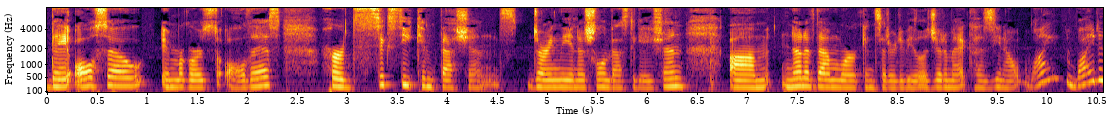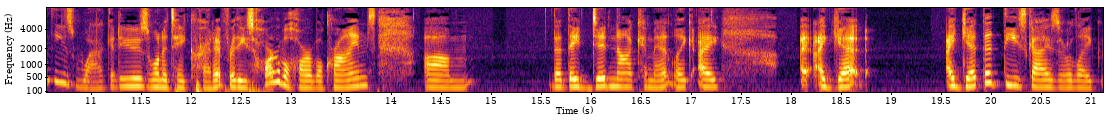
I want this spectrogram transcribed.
they also, in regards to all this, heard 60 confessions during the initial investigation. Um, none of them were considered to be legitimate because, you know, why why do these wackadoos want to take credit for these horrible, horrible crimes um, that they did not commit? Like, I, I, I get, I get that these guys are like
